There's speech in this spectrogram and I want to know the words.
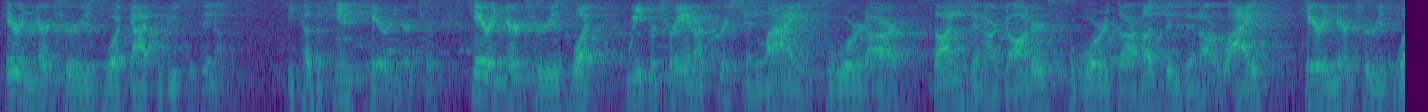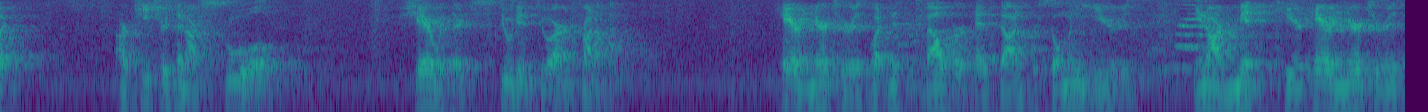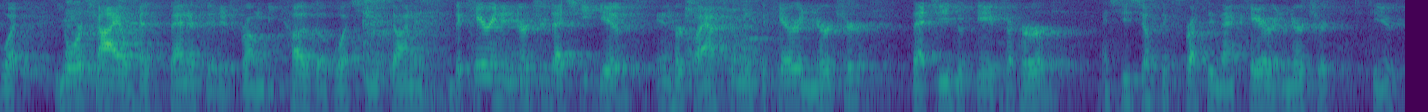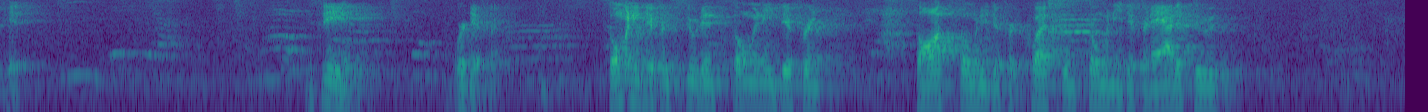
Care and nurture is what God produces in us because of His care and nurture. Care and nurture is what we portray in our Christian lives toward our sons and our daughters, towards our husbands and our wives. Care and nurture is what our teachers in our school share with their students who are in front of them. Care and nurture is what Mrs. Melberg has done for so many years in our midst here. Care and nurture is what your child has benefited from because of what she's done. And the caring and nurture that she gives in her classroom is the care and nurture that Jesus gave to her. And she's just expressing that care and nurture to your kids. You see, we're different. So many different students, so many different thoughts, so many different questions, so many different attitudes.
